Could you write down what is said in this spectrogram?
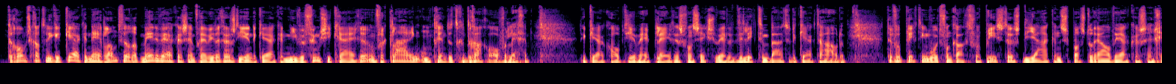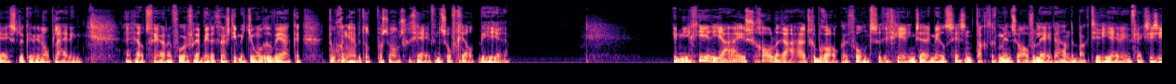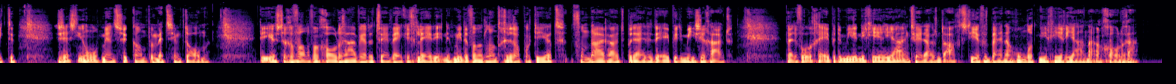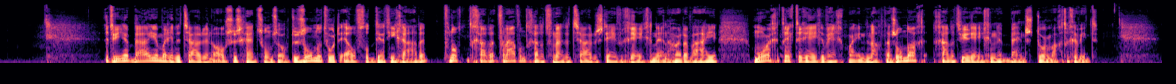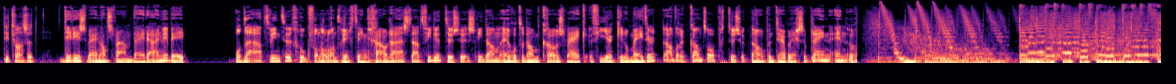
De Rooms-Katholieke Kerk in Nederland wil dat medewerkers en vrijwilligers die in de kerk een nieuwe functie krijgen een verklaring omtrent het gedrag overleggen. De kerk hoopt hiermee plegers van seksuele delicten buiten de kerk te houden. De verplichting wordt van kracht voor priesters, diakens, pastoraalwerkers en geestelijken in opleiding. Hij geldt verder voor vrijwilligers die met jongeren werken, toegang hebben tot persoonsgegevens of geld beheren. In Nigeria is cholera uitgebroken. Volgens de regering zijn inmiddels 86 mensen overleden aan de bacteriële infectieziekte. 1600 mensen kampen met symptomen. De eerste gevallen van cholera werden twee weken geleden in het midden van het land gerapporteerd. Van daaruit breidde de epidemie zich uit. Bij de vorige epidemie in Nigeria in 2008 stierven bijna 100 Nigerianen aan cholera. Het weer, buien, maar in het zuiden en oosten schijnt soms ook de zon. Het wordt 11 tot 13 graden. Vanochtend gaat het, vanavond gaat het vanuit het zuiden stevig regenen en harder waaien. Morgen trekt de regen weg, maar in de nacht naar zondag gaat het weer regenen bij een stormachtige wind. Dit was het. Dit is Wijnand Zwaan bij de ANWB. Op de A20, hoek van Holland richting Gouda, staat file tussen Schiedam en Rotterdam-Krooswijk 4 kilometer. De andere kant op tussen knopen Terbrechtseplein en...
